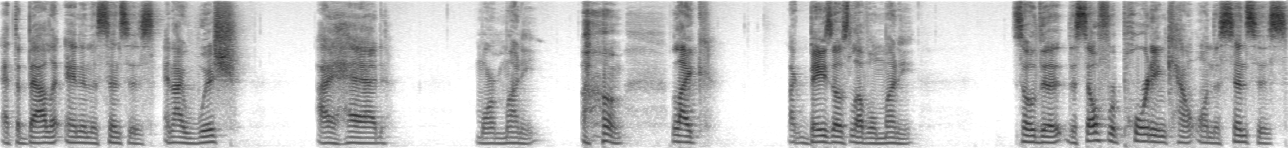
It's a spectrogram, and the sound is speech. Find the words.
at the ballot and in the census. And I wish I had more money um, like like Bezos level money. So the the self-reporting count on the census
